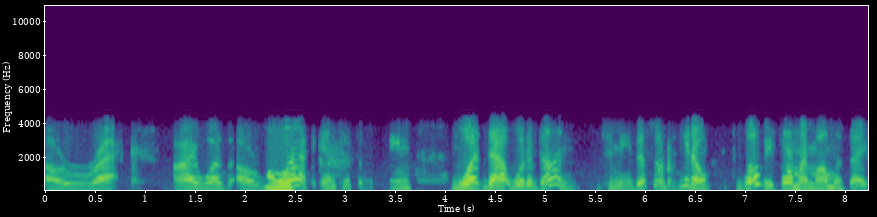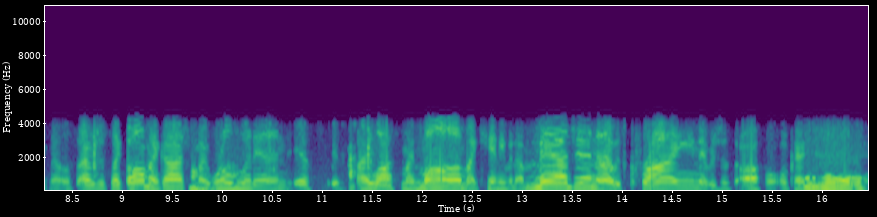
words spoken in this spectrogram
a wreck. I was a Oh. wreck anticipating what that would have done to me. This was, you know, well before my mom was diagnosed. I was just like, "Oh my gosh, my oh, world would end if if I lost my mom. I can't even imagine." And I was crying. It was just awful. Okay Oh.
